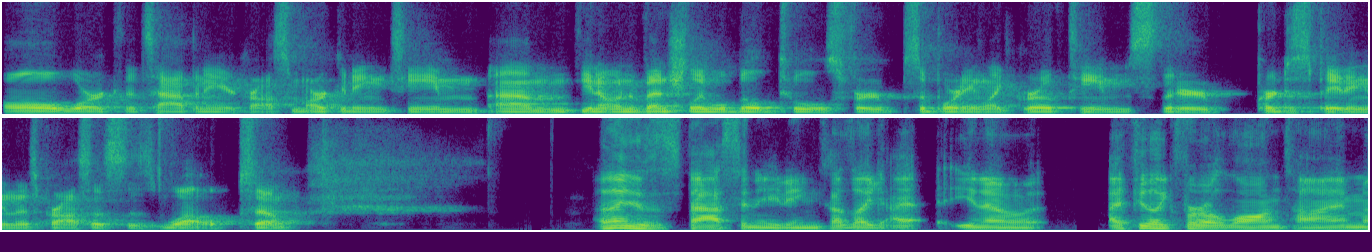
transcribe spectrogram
all work that's happening across a marketing team um, you know and eventually we'll build tools for supporting like growth teams that are participating in this process as well so i think this is fascinating because like i you know i feel like for a long time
